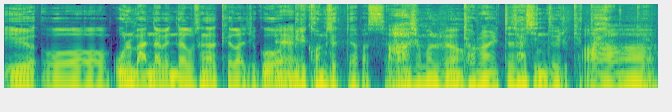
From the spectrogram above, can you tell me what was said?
이, 어, 오늘 만나 뵌다고 생각해가지고 네. 미리 검색도 해봤어요. 아 정말로요? 결혼할 때 사진도 이렇게 딱 아. 이렇게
